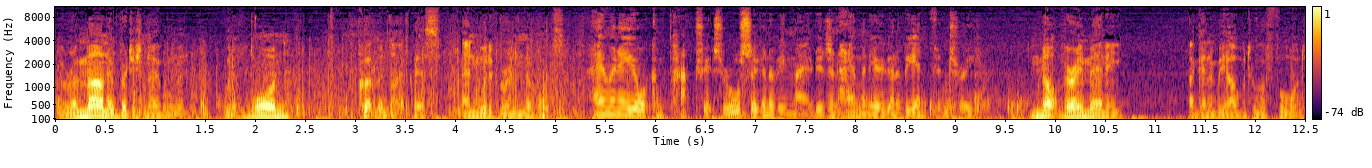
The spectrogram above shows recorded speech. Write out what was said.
a Romano-British nobleman, would have worn equipment like this and would have ridden a horse. How many of your compatriots are also going to be mounted, and how many are going to be infantry? Not very many are going to be able to afford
